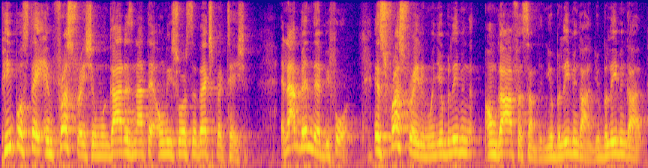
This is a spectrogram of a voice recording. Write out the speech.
People stay in frustration when God is not their only source of expectation. And I've been there before. It's frustrating when you're believing on God for something. You're believing God, you're believing God,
